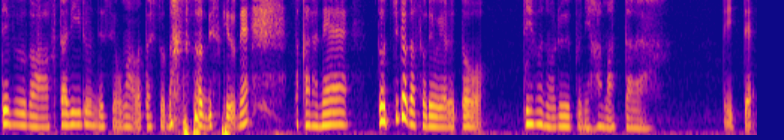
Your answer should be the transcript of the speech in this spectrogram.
デブが2人いるんですよ。まあ私と旦那なんですけどね。だからね、どっちかがそれをやると、デブのループにはまったなって言って、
